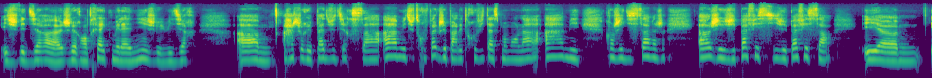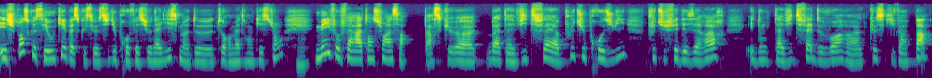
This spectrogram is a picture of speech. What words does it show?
et je vais dire, euh, je vais rentrer avec Mélanie et je vais lui dire ah, ah j'aurais pas dû dire ça. Ah, mais tu trouves pas que j'ai parlé trop vite à ce moment-là? Ah, mais quand j'ai dit ça, ah, j'ai pas fait ci, j'ai pas fait ça. Et, euh, et je pense que c'est ok parce que c'est aussi du professionnalisme de te remettre en question. Mmh. Mais il faut faire attention à ça parce que euh, bah, tu as vite fait, plus tu produis, plus tu fais des erreurs. Et donc, tu as vite fait de voir euh, que ce qui va pas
